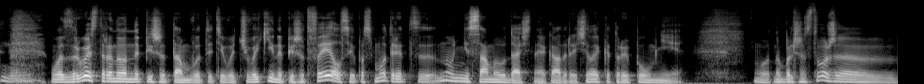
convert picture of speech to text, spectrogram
Да. Вот, с другой стороны, он напишет там вот эти вот чуваки, напишет fails и посмотрит, ну, не самые удачные кадры, человек, который поумнее. Вот, но большинство же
